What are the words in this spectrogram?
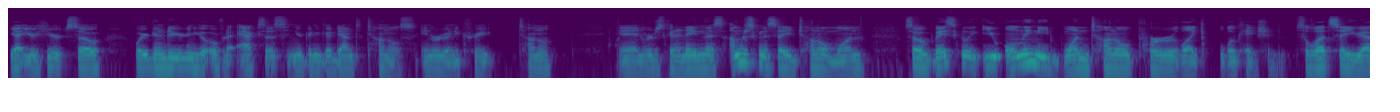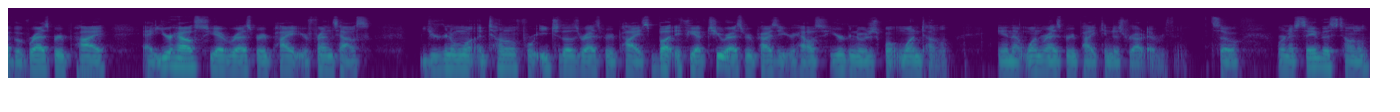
yeah, you're here. So what you're going to do, you're going to go over to Access, and you're going to go down to Tunnels, and we're going to create Tunnel, and we're just going to name this. I'm just going to say Tunnel 1. So basically, you only need one tunnel per, like, location. So let's say you have a Raspberry Pi at your house, you have a Raspberry Pi at your friend's house you're going to want a tunnel for each of those Raspberry Pis. But if you have two Raspberry Pis at your house, you're going to just want one tunnel. And that one Raspberry Pi can just route everything. So we're going to save this tunnel,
